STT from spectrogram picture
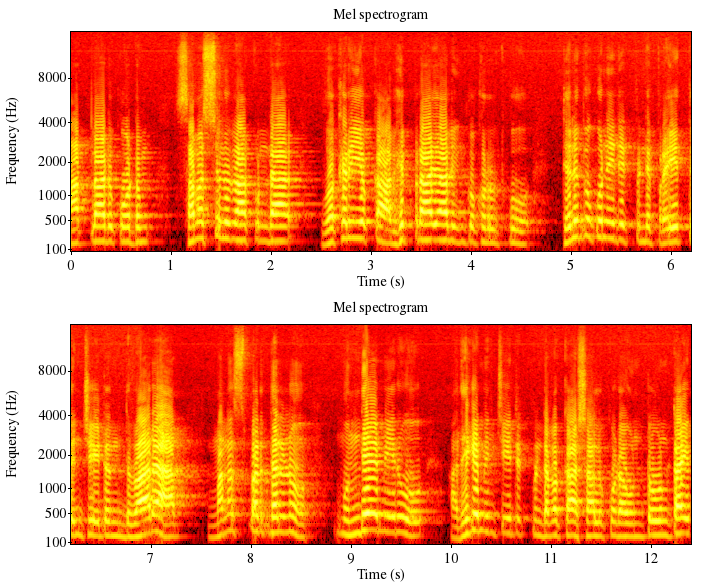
మాట్లాడుకోవటం సమస్యలు రాకుండా ఒకరి యొక్క అభిప్రాయాలు ఇంకొకరికి తెలుపుకునేటటువంటి ప్రయత్నం చేయడం ద్వారా మనస్పర్ధలను ముందే మీరు అధిగమించేటటువంటి అవకాశాలు కూడా ఉంటూ ఉంటాయి.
